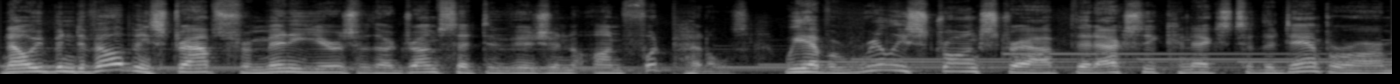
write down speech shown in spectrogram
Now we've been developing straps for many years with our drum set division on foot pedals. We have a really strong strap that actually connects to the damper arm,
